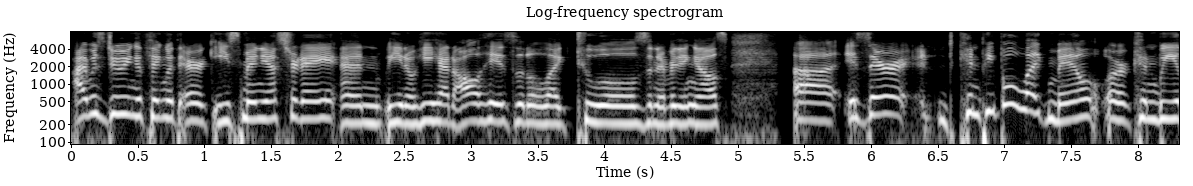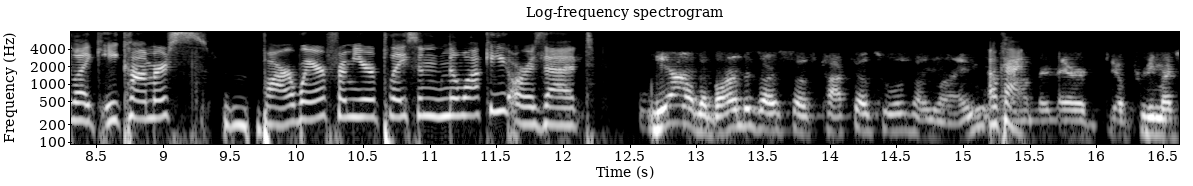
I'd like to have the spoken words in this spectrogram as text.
I was doing a thing with Eric Eastman yesterday, and you know he had all his little like tools and everything else. Uh, is there? Can people like mail or can we like e-commerce barware from your place in Milwaukee, or is that Yeah, the Barn Bazaar sells cocktail tools online. Okay. Um, and they're you know pretty much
